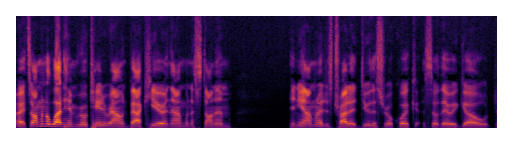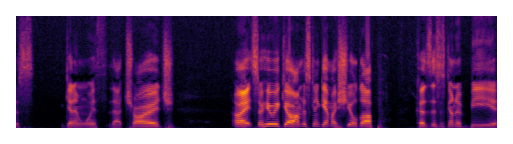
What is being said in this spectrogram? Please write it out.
Alright, so I'm going to let him rotate around back here, and then I'm going to stun him. And yeah, I'm going to just try to do this real quick. So there we go. Just get him with that charge. Alright, so here we go. I'm just going to get my shield up, because this is going to be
